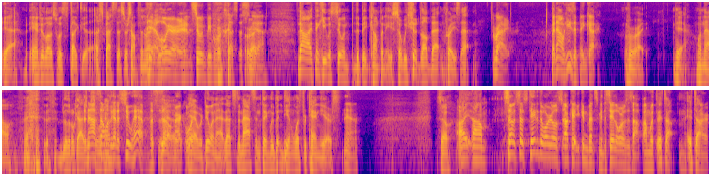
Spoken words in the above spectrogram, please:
yeah, Angelos was like asbestos or something, right? Yeah, lawyer and suing people for asbestos. Right. Yeah, No, I think he was suing the big companies, so we should love that and praise that. right. But now he's a big guy. Right. Yeah. Well, now the little guys. So now someone's got to sue him. This is Yeah, how America works. yeah, we're doing that. That's the Masson thing we've been dealing with for ten years. Yeah. So, all right, um, So, so state of the Orioles. Okay, you convinced me. The state of the Orioles is up. I'm with you. it's up. It's up. All right.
